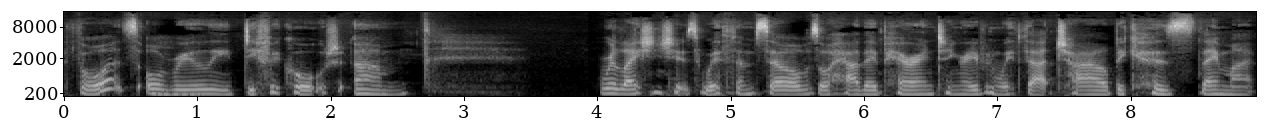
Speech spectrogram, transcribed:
thoughts or really difficult um, relationships with themselves or how they're parenting or even with that child because they might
